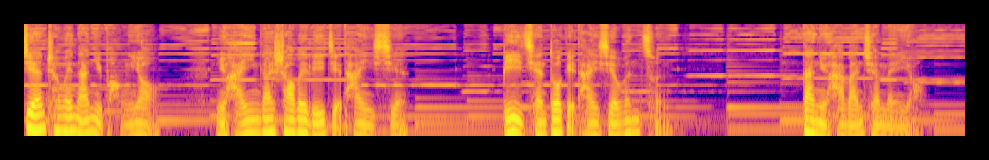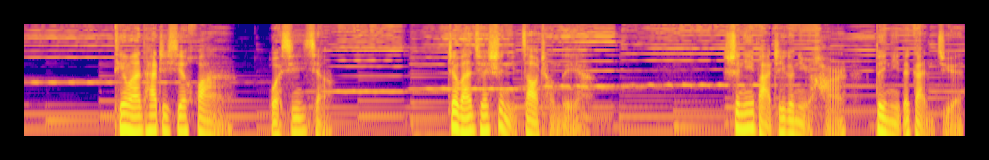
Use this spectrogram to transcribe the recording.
既然成为男女朋友，女孩应该稍微理解他一些，比以前多给他一些温存。但女孩完全没有。听完他这些话，我心想。这完全是你造成的呀！是你把这个女孩对你的感觉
